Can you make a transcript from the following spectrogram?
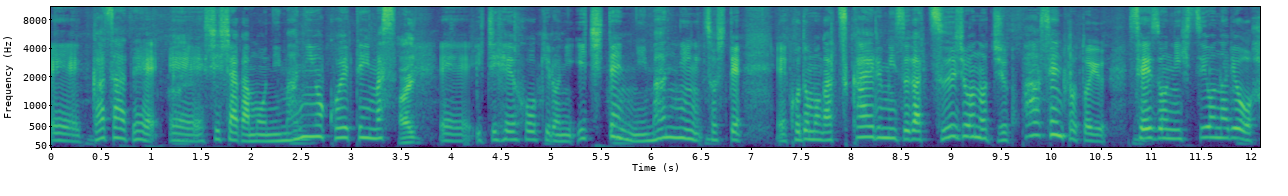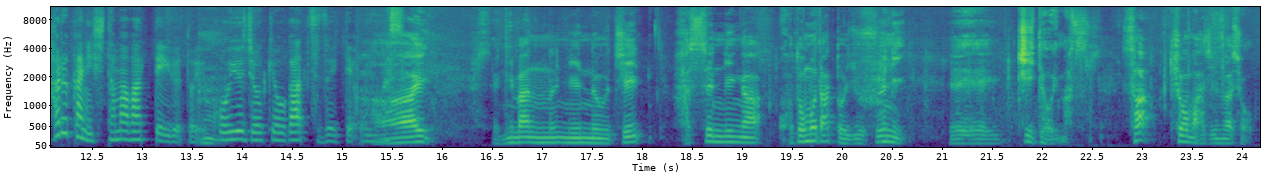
えー、ガザで、えー、死者がもう2万人を超えています、はい、えー、1平方キロに1.2万人、そして、えー、子どもが使える水が通常の10%という生存に必要な量をはるかに下回っているという、こういう状況が続いております。はい。2万人のうち8000人が子どもだというふうに、えー、聞いております。さあ今日も始めましょう。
